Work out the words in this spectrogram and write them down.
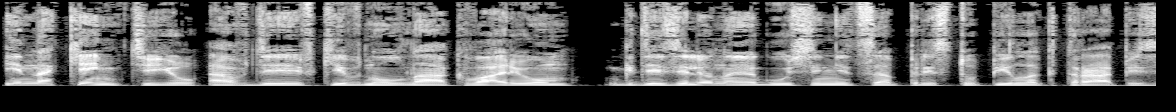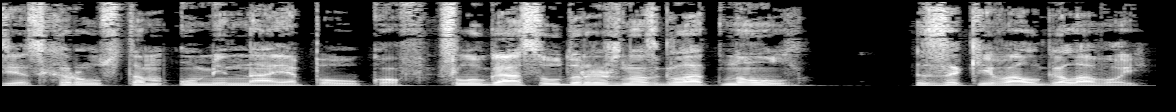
Иннокентию!» Авдеев кивнул на аквариум, где зеленая гусеница приступила к трапезе с хрустом, уминая пауков. Слуга судорожно сглотнул, закивал головой.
